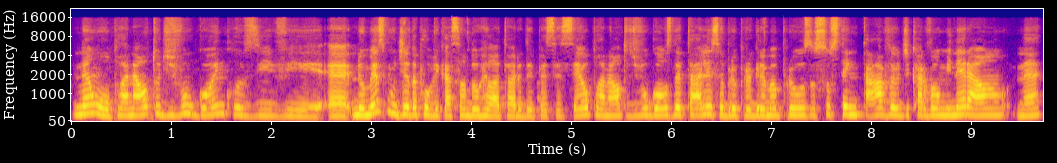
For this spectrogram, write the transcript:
Não, o Planalto divulgou, inclusive, é, no mesmo dia da publicação do relatório do IPCC, o Planalto divulgou os detalhes sobre o programa para o uso sustentável de carvão mineral, né?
